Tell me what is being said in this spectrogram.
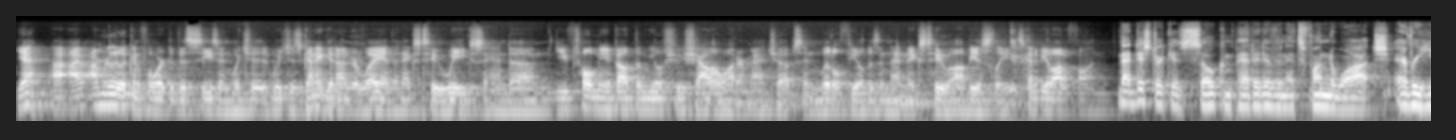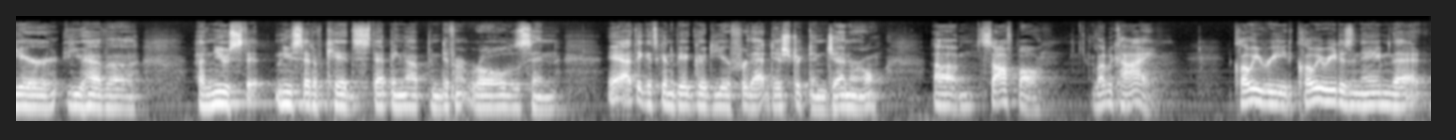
yeah, I, I'm really looking forward to this season, which is which is going to get underway in the next two weeks. And um, you've told me about the Muleshoe Shallowater matchups, and Littlefield is in that mix too. Obviously, it's going to be a lot of fun. That district is so competitive and it's fun to watch. Every year you have a a new st- new set of kids stepping up in different roles, and yeah, I think it's going to be a good year for that district in general. Um, softball, Lubbock High, Chloe Reed. Chloe Reed is a name that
